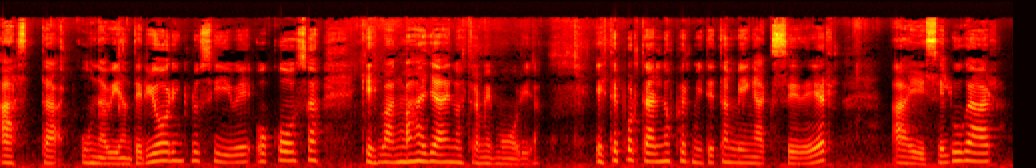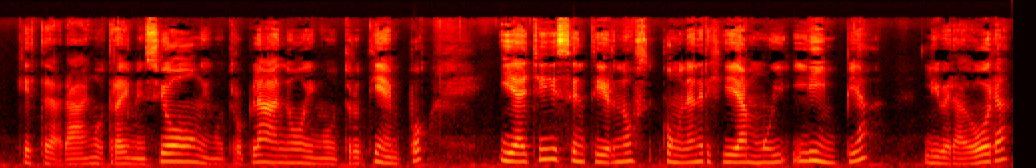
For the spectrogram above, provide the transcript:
hasta una vida anterior inclusive o cosas que van más allá de nuestra memoria. Este portal nos permite también acceder a ese lugar que estará en otra dimensión, en otro plano, en otro tiempo. Y allí sentirnos con una energía muy limpia liberadora,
